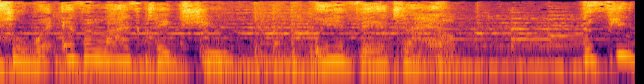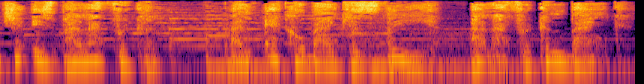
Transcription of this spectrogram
So wherever life takes you, we're there to help. The future is Pan-African and EcoBank is the Pan-African bank.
